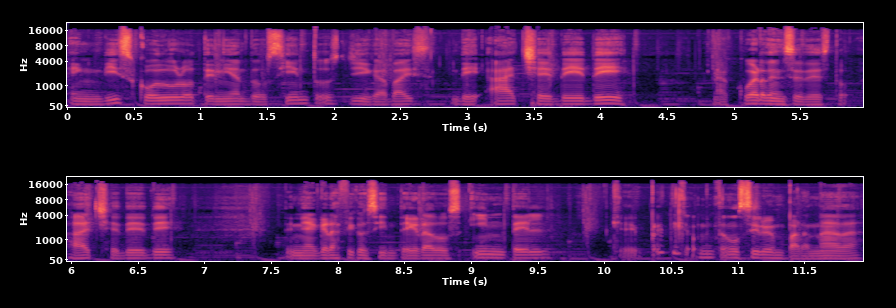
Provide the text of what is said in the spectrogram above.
en disco duro tenía 200 GB de HDD. Acuérdense de esto, HDD. Tenía gráficos integrados Intel que prácticamente no sirven para nada.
